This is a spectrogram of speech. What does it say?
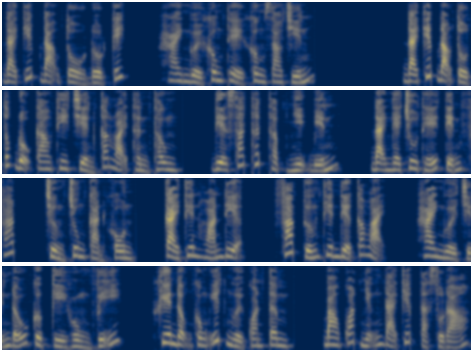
đại kiếp đạo tổ đột kích, hai người không thể không giao chiến. Đại kiếp đạo tổ tốc độ cao thi triển các loại thần thông, địa sát thất thập nhị biến, đại nghề chu thế tiến phát, trường trung càn khôn, cải thiên hoán địa, pháp tướng thiên địa các loại. Hai người chiến đấu cực kỳ hùng vĩ, khiên động không ít người quan tâm, bao quát những đại kiếp tà số đó.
